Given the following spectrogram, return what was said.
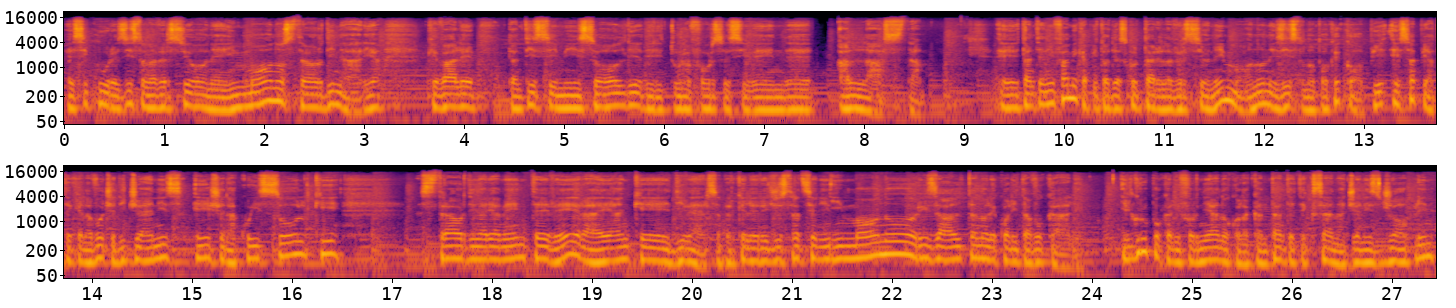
È sicuro esiste una versione in mono straordinaria che vale tantissimi soldi, addirittura forse si vende all'asta. E tanti anni fa mi capitò di ascoltare la versione in mono, ne esistono poche copie e sappiate che la voce di Janice esce da quei solchi straordinariamente vera e anche diversa perché le registrazioni in mono risaltano le qualità vocali. Il gruppo californiano con la cantante texana Janis Joplin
